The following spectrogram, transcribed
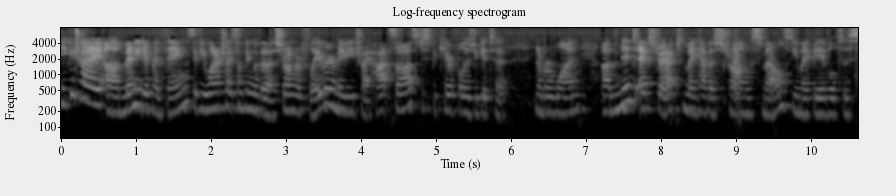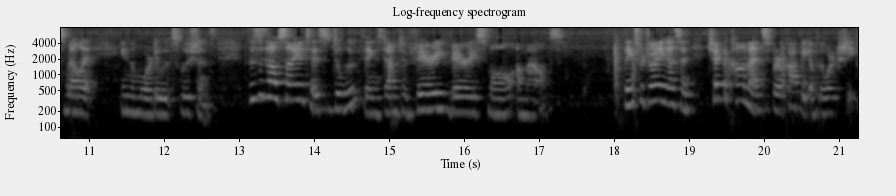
you can try uh, many different things. If you want to try something with a stronger flavor, maybe you try hot sauce. Just be careful as you get to number one. Uh, mint extract might have a strong smell, so you might be able to smell it in the more dilute solutions. This is how scientists dilute things down to very, very small amounts. Thanks for joining us and check the comments for a copy of the worksheet.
